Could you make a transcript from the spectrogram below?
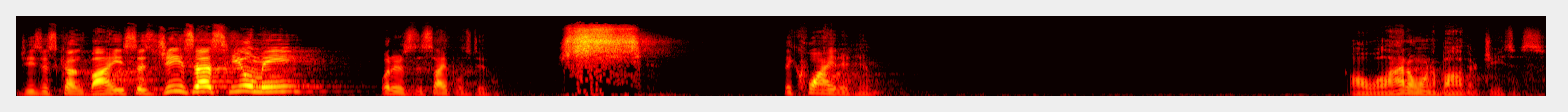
Jesus comes by, he says, Jesus, heal me. What did his disciples do? Shh! They quieted him. Oh, well, I don't want to bother Jesus.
